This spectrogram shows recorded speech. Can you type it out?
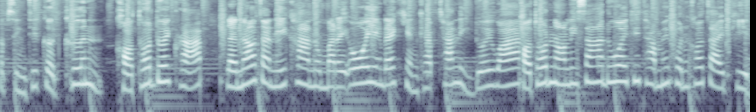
กับสิ่งที่เกิดขึ้น ขอโทษด้วยครับ และนอกจากนี้ค่ะนุมมาริโอยังได้เขียนแคปชั่นอีกด้วยว่า ขอโทษน้องลิซ่าด้วยที่ทำให้คนเข้าใจผิด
